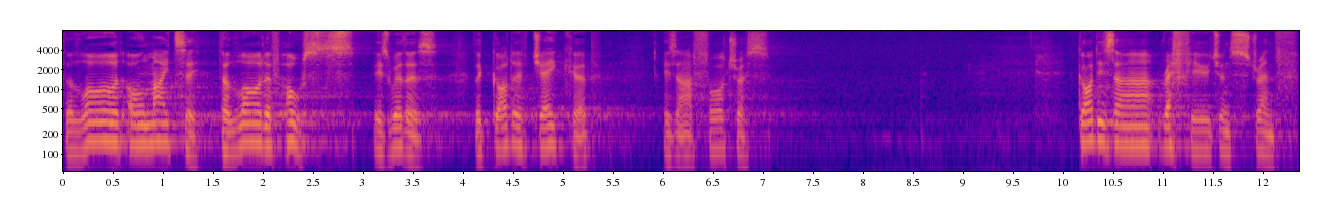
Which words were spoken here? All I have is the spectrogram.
The Lord Almighty, the Lord of hosts, is with us. The God of Jacob is our fortress. God is our refuge and strength.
